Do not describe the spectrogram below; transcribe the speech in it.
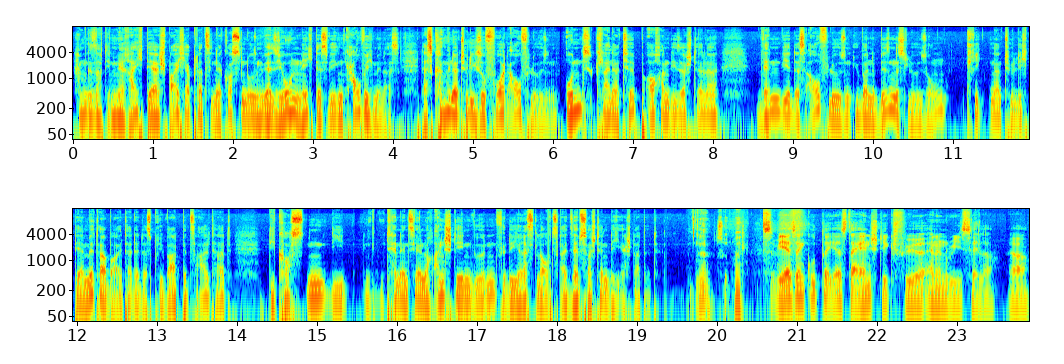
haben gesagt, mir reicht der Speicherplatz in der kostenlosen Version nicht, deswegen kaufe ich mir das. Das können wir natürlich sofort auflösen. Und kleiner Tipp auch an dieser Stelle, wenn wir das auflösen über eine Businesslösung, kriegt natürlich der Mitarbeiter, der das privat bezahlt hat, die Kosten, die tendenziell noch anstehen würden, für die Restlaufzeit selbstverständlich erstattet. Ja, super. Das wäre ein guter erster Einstieg für einen Reseller, ja,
